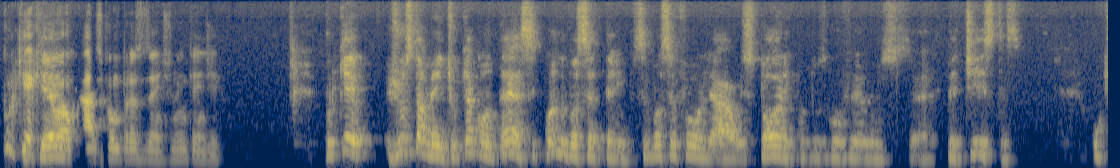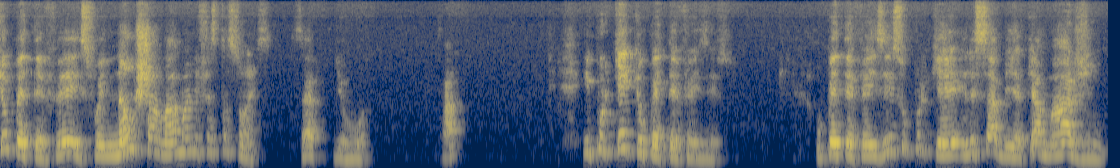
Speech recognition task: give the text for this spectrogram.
Por que, Porque, que não é o caso como presidente? Não entendi. Porque, justamente, o que acontece quando você tem, se você for olhar o histórico dos governos é, petistas, o que o PT fez foi não chamar manifestações, certo? De rua. E por que, que o PT fez isso? O PT fez isso porque ele sabia que a margem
